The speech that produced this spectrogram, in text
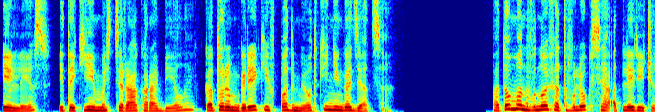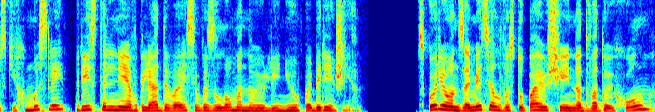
И лес, и такие мастера-корабелы, которым греки в подметке не годятся». Потом он вновь отвлекся от лирических мыслей, пристальнее вглядываясь в изломанную линию побережья. Вскоре он заметил выступающий над водой холм,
